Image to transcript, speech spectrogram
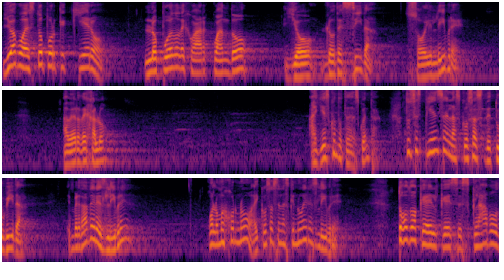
Yo hago esto porque quiero. Lo puedo dejar cuando yo lo decida. Soy libre. A ver, déjalo. Ahí es cuando te das cuenta. Entonces piensa en las cosas de tu vida. ¿En verdad eres libre? O a lo mejor no, hay cosas en las que no eres libre. Todo aquel que es esclavo,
